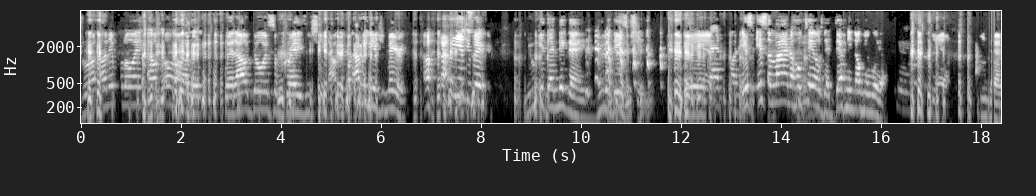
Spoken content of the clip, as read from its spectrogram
drunk, unemployed alcoholic without doing some crazy shit. I don't know how many years you married? How many years you married? You get that nickname, you done did some shit. Yeah. That's funny. It's it's a line of hotels that definitely know him well. Hmm. Yeah. Okay.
